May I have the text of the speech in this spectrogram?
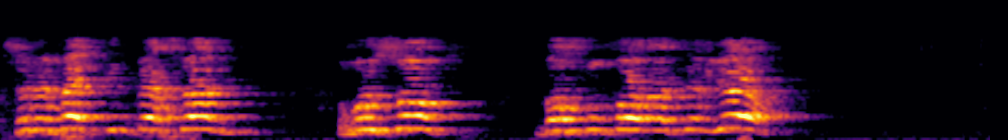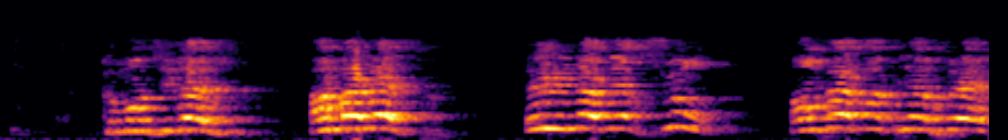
C'est le fait qu'une personne ressente dans son fort intérieur, comment dirais-je, un mal-être et une aversion envers un bienfait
